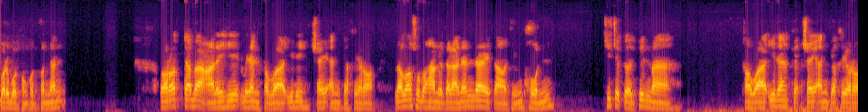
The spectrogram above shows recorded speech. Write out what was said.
บริบทของคนคนนั้นวรัตบะอะลัยฮิมินันฟาวาอิลิใช้อันกะฟีรอแล้วลอสุบฮานุตะลานั้นได้กล่าวถึงผลที่จะเกิดขึ้นมาฟาวาอิละใช้อันกะฟีรอ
